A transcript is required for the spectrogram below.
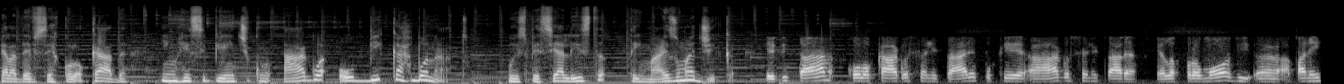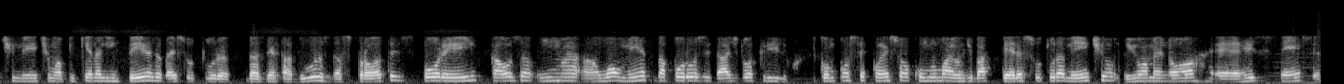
Ela deve ser colocada em um recipiente com água ou bicarbonato. O especialista tem mais uma dica evitar colocar água sanitária, porque a água sanitária ela promove uh, aparentemente uma pequena limpeza da estrutura das dentaduras, das próteses, porém causa uma, um aumento da porosidade do acrílico. Como consequência, o um acúmulo maior de bactérias futuramente e uma menor é, resistência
